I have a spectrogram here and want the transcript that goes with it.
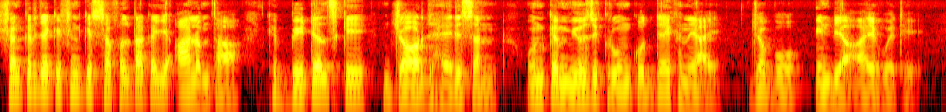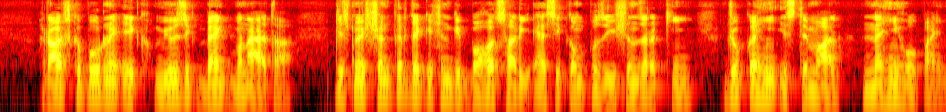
शंकर जयकिशन की सफलता का ये आलम था कि बीटल्स के जॉर्ज हैरिसन उनके म्यूज़िक रूम को देखने आए, जब वो इंडिया आए हुए थे। राज कपूर ने एक म्यूज़िक बैंक बनाया था, जिसमें शंकर जयकिशन की बहुत सारी ऐसी कंपोजिशंस रखीं, जो कहीं इस्तेमाल नहीं हो पाईं।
